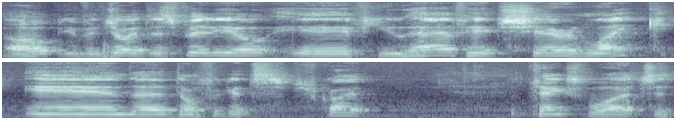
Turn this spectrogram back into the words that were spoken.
I hope you've enjoyed this video. If you have, hit share and like, and uh, don't forget to subscribe. Thanks for watching.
